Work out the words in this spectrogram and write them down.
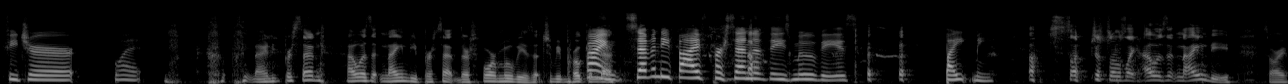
feature what? Ninety percent? How is it ninety percent? There's four movies that should be broken Fine, seventy-five percent of these movies bite me. so just I was like, how is it ninety? Sorry,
